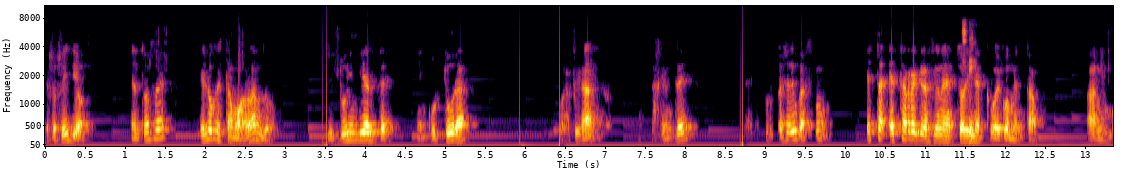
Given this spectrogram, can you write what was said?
esos sitios. Entonces, es lo que estamos hablando. Si tú inviertes en cultura, pues al final la gente, cultura es educación. estas recreaciones históricas que os he comentado ahora mismo,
